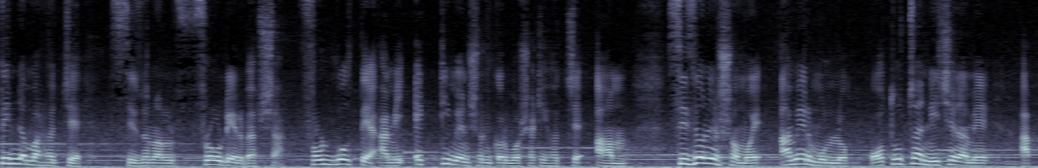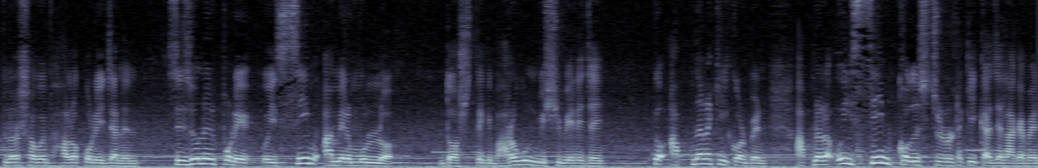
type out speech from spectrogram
তিন নম্বর হচ্ছে সিজনাল ফ্রুটের ব্যবসা। ফ্রুট বলতে আমি একটি মেনশন করব, সেটি হচ্ছে আম। সিজনের সময় আমের মূল্য কতটা নিচে নামে, আপনারা সবাই ভালো করেই জানেন। সিজনের পরে ওই সেম আমের মূল্য দশ থেকে বারো গুণ বেশি বেড়ে যায়। তো আপনারা কি করবেন? আপনারা ওই সেম কোলেস্টেরলটাকে কাজে লাগাবেন,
